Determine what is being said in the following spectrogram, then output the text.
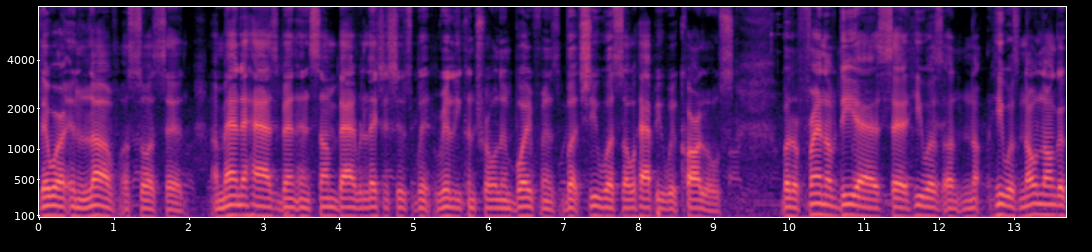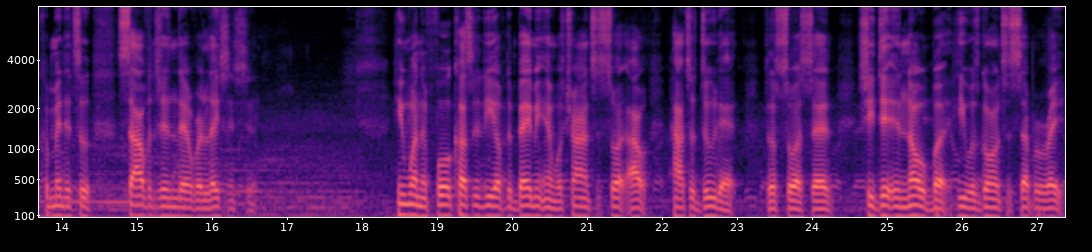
they were in love, a source said. Amanda has been in some bad relationships with really controlling boyfriends, but she was so happy with Carlos. But a friend of Diaz said he was a no, he was no longer committed to salvaging their relationship. He wanted full custody of the baby and was trying to sort out how to do that. The source said she didn't know, but he was going to separate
